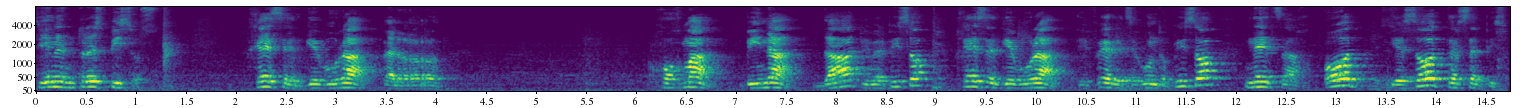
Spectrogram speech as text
Tienen tres pisos. Gesed, Geburah, Jochma, Binah, Da, primer piso. Gesed, Geburah, Tiferet, segundo piso. Netzach, Od, Yesod, tercer piso.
